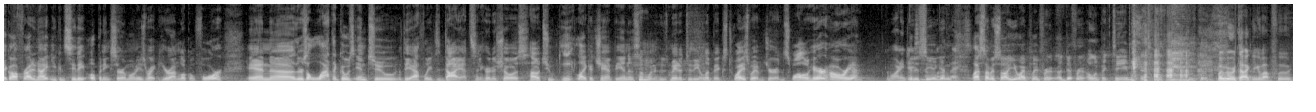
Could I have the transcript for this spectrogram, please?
Kick off Friday night. You can see the opening ceremonies right here on Local 4. And uh, there's a lot that goes into the athletes' diets. And here to show us how to eat like a champion is someone who's made it to the Olympics twice. We have Jerod Swallow here. How are you? Good morning, Good to see you again. thanks. Last time I saw you, I played for a different Olympic team. But we were talking about food.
